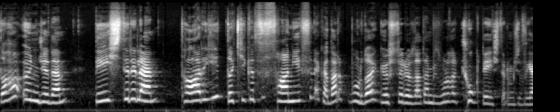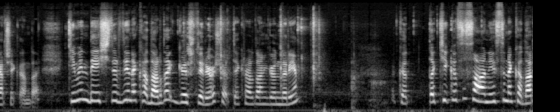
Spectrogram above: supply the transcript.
daha önceden değiştirilen tarihi dakikası saniyesine kadar burada gösteriyor. Zaten biz burada çok değiştirmişiz gerçekten de. Kimin değiştirdiğine kadar da gösteriyor. Şöyle tekrardan göndereyim. bakın dakikası saniyesine kadar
